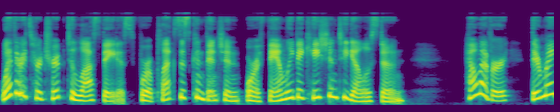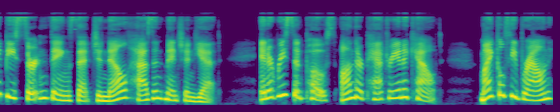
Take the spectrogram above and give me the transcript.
Whether it's her trip to Las Vegas for a Plexus convention or a family vacation to Yellowstone. However, there might be certain things that Janelle hasn't mentioned yet. In a recent post on their Patreon account, Mykelti Brown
